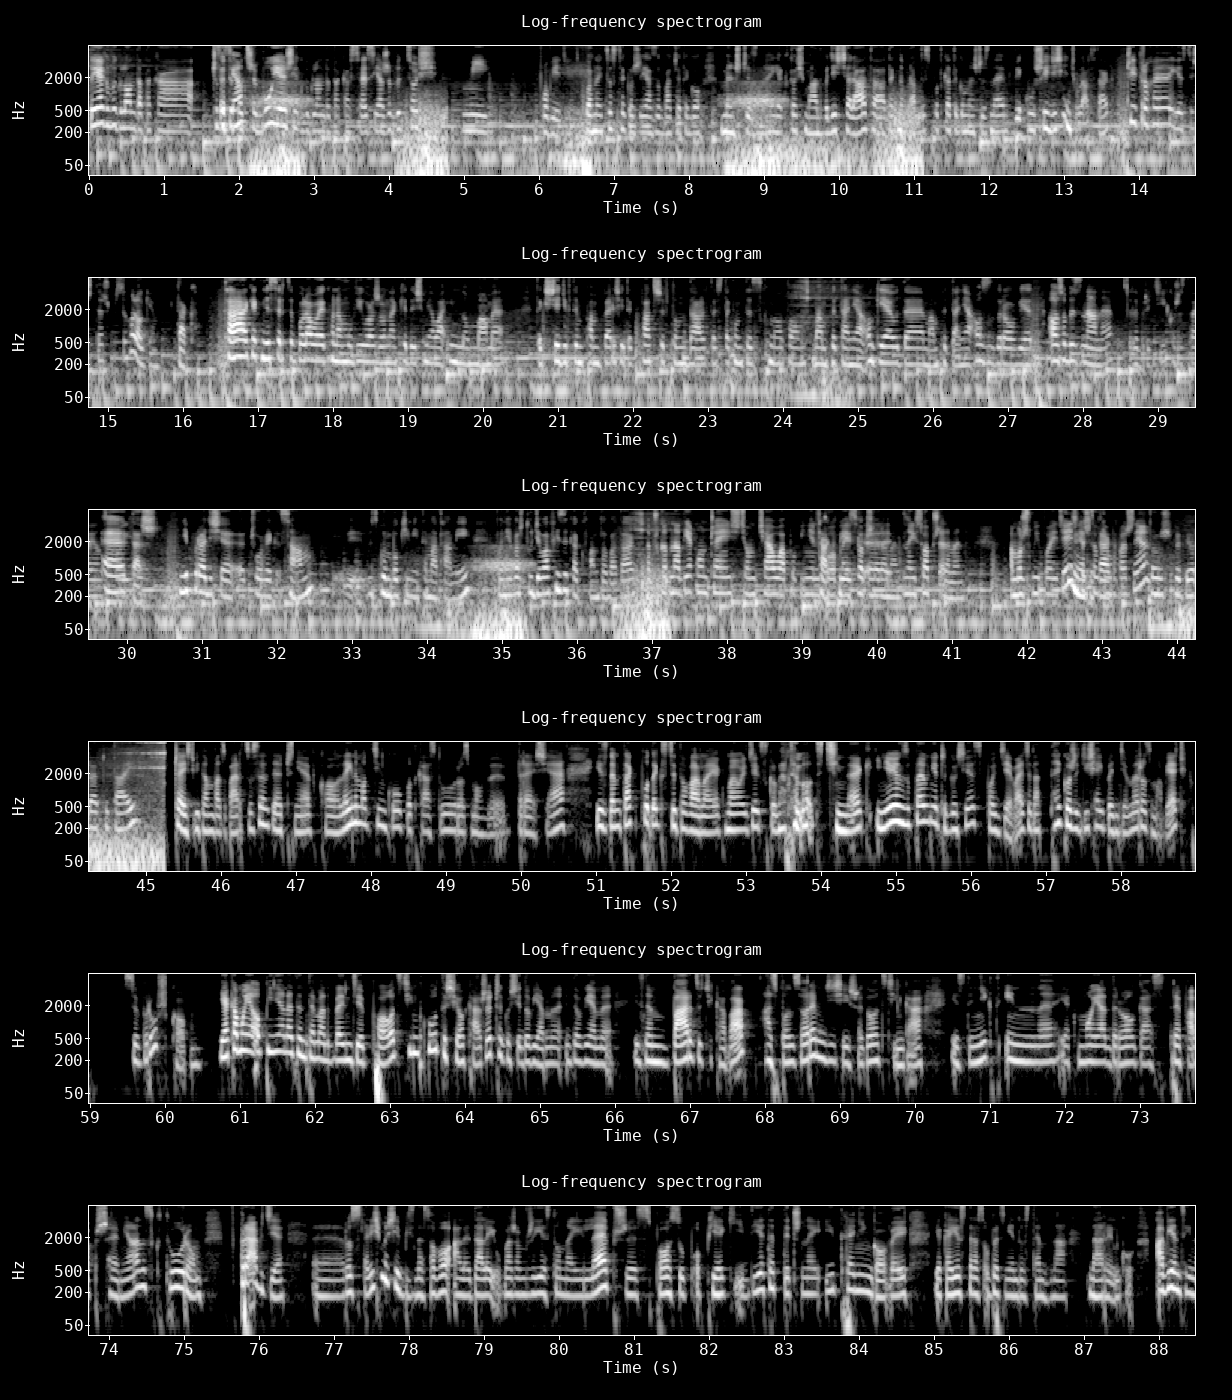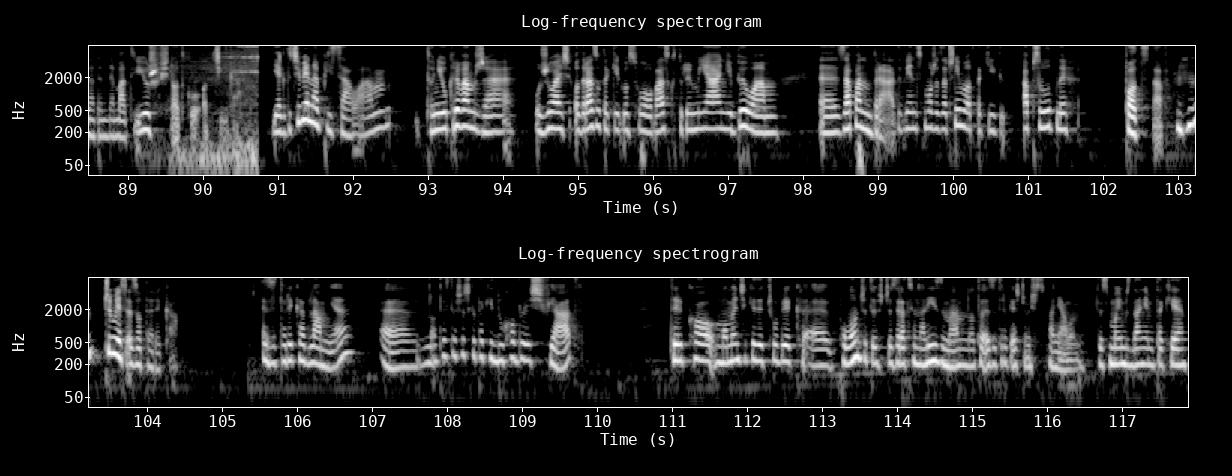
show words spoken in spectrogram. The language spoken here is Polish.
To jak wygląda taka, czego Sesja? ty potrzebujesz, jak wygląda taka sesja, żeby coś mi powiedzieć? No i co z tego, że ja zobaczę tego mężczyznę, jak ktoś ma 20 lat, a tak naprawdę spotka tego mężczyznę w wieku 60 lat, tak? Czyli trochę jesteś też psychologiem. Tak. Tak, jak mnie serce bolało, jak ona mówiła, że ona kiedyś miała inną mamę. Tak siedzi w tym pampersie i tak patrzy w tą dal, to jest taką tęsknotą. Mam pytania o giełdę, mam pytania o zdrowie. A osoby znane, celebryci, korzystają z E, swoich... też. Nie poradzi się e, człowiek sam z głębokimi tematami, ponieważ tu działa fizyka kwantowa, tak? Na przykład nad jaką częścią ciała powinien Tak, człowiek... najsłabszy e, element. Najsłabszy element. A możesz mi powiedzieć Pewnie, całkiem tak. poważnie? To już wybiorę tutaj. Cześć, witam Was bardzo serdecznie w kolejnym odcinku podcastu Rozmowy w dresie. Jestem tak podekscytowana jak małe dziecko na ten odcinek i nie wiem zupełnie czego się spodziewać, dlatego że dzisiaj będziemy rozmawiać z wróżką. Jaka moja opinia na ten temat będzie po odcinku, to się okaże, czego się dowiemy, dowiemy. Jestem bardzo ciekawa. A sponsorem dzisiejszego odcinka jest nikt inny jak moja droga strefa przemian, z którą wprawdzie rozstaliśmy się biznesowo, ale dalej uważam, że jest to najlepszy sposób opieki dietetycznej i treningowej, jaka jest teraz obecnie dostępna na rynku. A więcej na ten temat już w środku odcinka. Jak do ciebie napisałam, to nie ukrywam, że użyłaś od razu takiego słowa, z którym ja nie byłam e, za pan brat, więc może zacznijmy od takich absolutnych podstaw. Czym jest ezoteryka? Ezoteryka dla mnie, e, no to jest troszeczkę taki duchowy świat, tylko w momencie, kiedy człowiek e, połączy to jeszcze z racjonalizmem, no to ezoteryka jest czymś wspaniałym. To jest moim zdaniem takie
